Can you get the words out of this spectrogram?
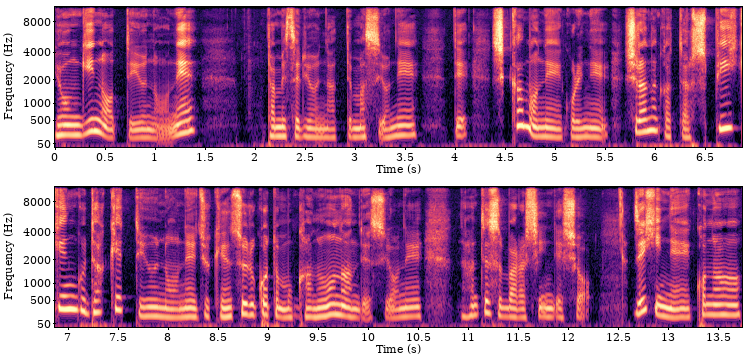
4技能っていうのをね試せるようになってますよね。で、しかもね、これね、知らなかったらスピーキングだけっていうのをね、受験することも可能なんですよね。なんて素晴らしいんでしょう。ぜひね、この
